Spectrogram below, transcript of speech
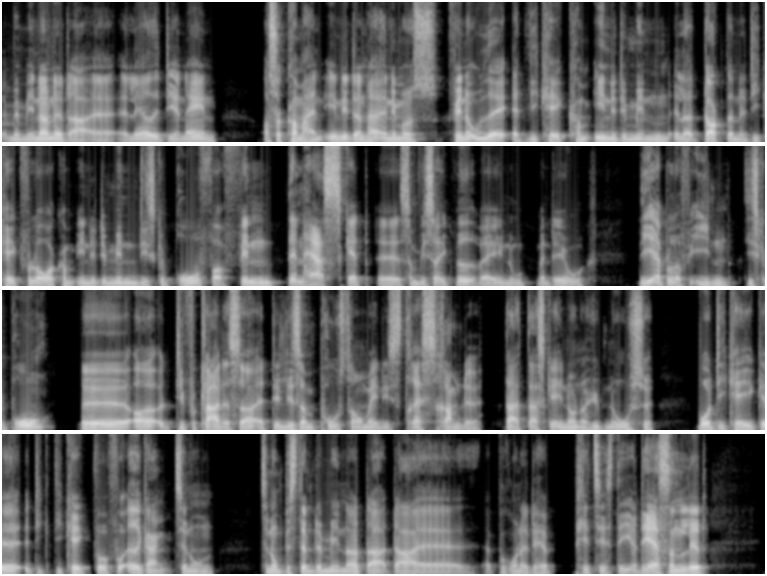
med minderne, der er, er lavet i DNA'en. Og så kommer han ind i den her Animus, finder ud af, at vi kan ikke komme ind i det minde, eller doktorerne, de kan ikke få lov at komme ind i det minde, de skal bruge for at finde den her skat, øh, som vi så ikke ved, hvad er endnu. Men det er jo The Apple of Eden, de skal bruge. Øh, og de forklarer det så, at det er ligesom posttraumatisk stressramte, der, der skal ind under hypnose, hvor de kan ikke, øh, de, de kan ikke få, få adgang til nogle, til nogle bestemte minder, der, der er på grund af det her PTSD. Og det er sådan lidt,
